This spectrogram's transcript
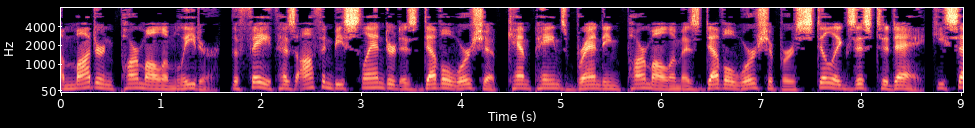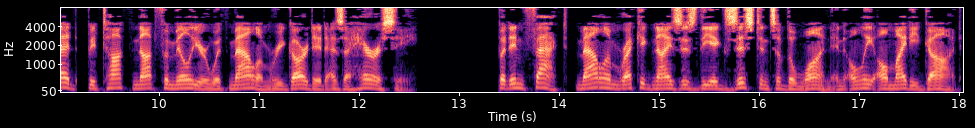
a modern Parmalim leader, the faith has often been slandered as devil worship campaigns branding Parmalim as devil worshippers still exist today, he said, Batak not familiar with Malim regarded as a heresy. But in fact, Malim recognizes the existence of the one and only Almighty God.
